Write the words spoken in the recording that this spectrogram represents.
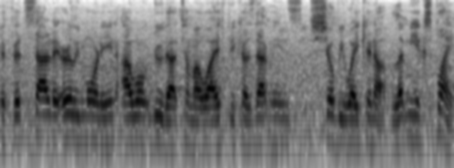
if it's Saturday early morning, I won't do that to my wife because that means she'll be waking up. Let me explain.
